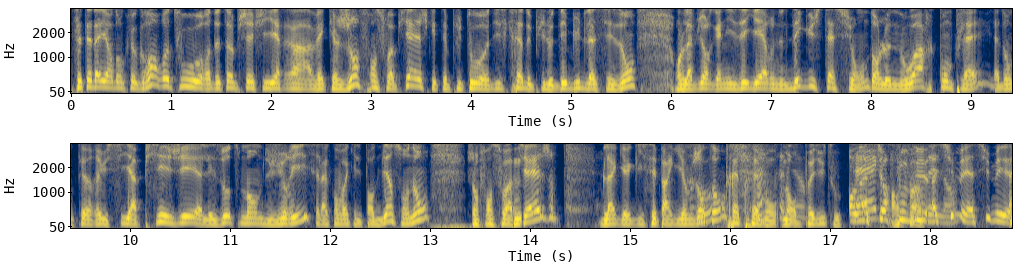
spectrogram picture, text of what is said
C'était d'ailleurs donc le grand retour de Top Chef hier avec Jean-François Piège qui était plutôt discret depuis le début de la saison. On l'a vu organiser hier une dégustation dans le noir complet. Il a donc réussi à piéger les autres membres du jury. C'est là qu'on voit qu'il porte bien son nom. Jean-François Mm. Piège. Blague glissée par Guillaume Janton. Très très bon. Non, pas du tout. On a surtout Enfin. vu, assumez, assumez. euh.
